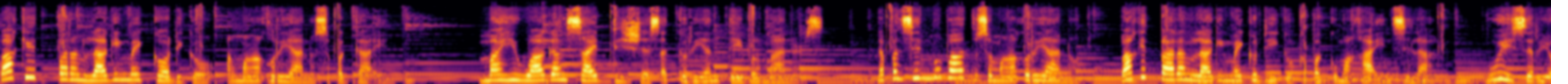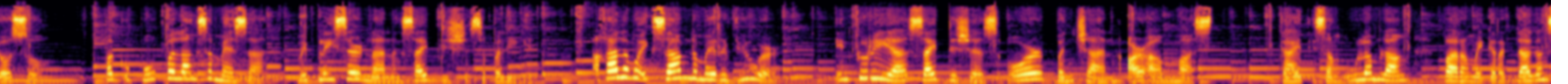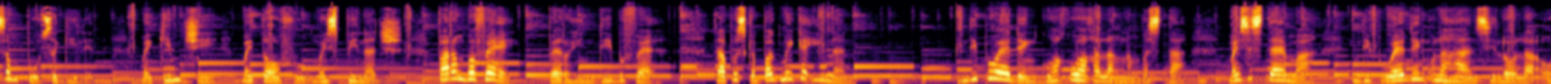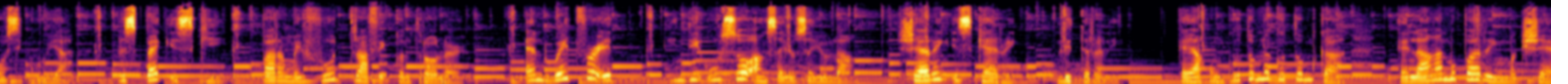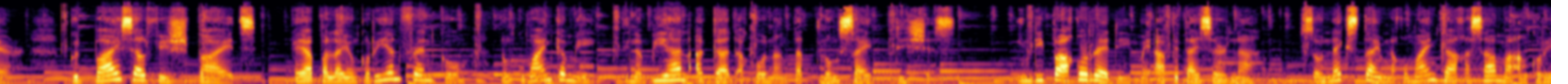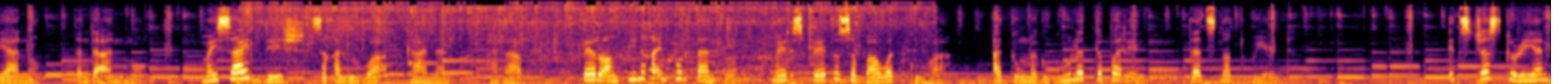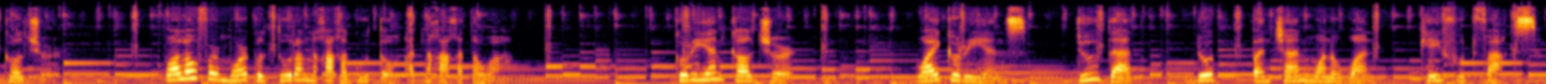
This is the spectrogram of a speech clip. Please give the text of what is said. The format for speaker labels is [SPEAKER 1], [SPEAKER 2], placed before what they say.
[SPEAKER 1] Bakit parang laging may kodigo ang mga Koreano sa pagkain? Mahiwagang side dishes at Korean table manners. Napansin mo ba to sa mga Koreano? Bakit parang laging may kodigo kapag kumakain sila? Uy, seryoso. Pag upo pa lang sa mesa, may placer na ng side dishes sa paligid. Akala mo exam na may reviewer. In Korea, side dishes or banchan are a must. Kahit isang ulam lang, parang may karagdagang sampu sa gilid. May kimchi, may tofu, may spinach. Parang buffet, pero hindi buffet. Tapos kapag may kainan, hindi pwedeng kuha-kuha ka lang ng basta. May sistema, hindi pwedeng unahan si lola o si kuya. Respect is key, parang may food traffic controller. And wait for it, hindi uso ang sayo-sayo lang. Sharing is caring, literally. Kaya kung gutom na gutom ka, kailangan mo pa ring mag-share. Goodbye selfish bites. Kaya pala yung Korean friend ko, nung kumain kami, tinabihan agad ako ng tatlong side dishes. Hindi pa ako ready, may appetizer na. So next time na kumain ka kasama ang Koreano, tandaan mo, may side dish sa kaliwa, kanan, harap. Pero ang pinaka-importante, may respeto sa bawat kuha. At kung nagugulat ka pa rin, that's not weird. It's just Korean culture. Follow for more kulturang nakakagutom at nakakatawa. Korean culture. Why Koreans do that? Do Banchan 101 K Food Facts.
